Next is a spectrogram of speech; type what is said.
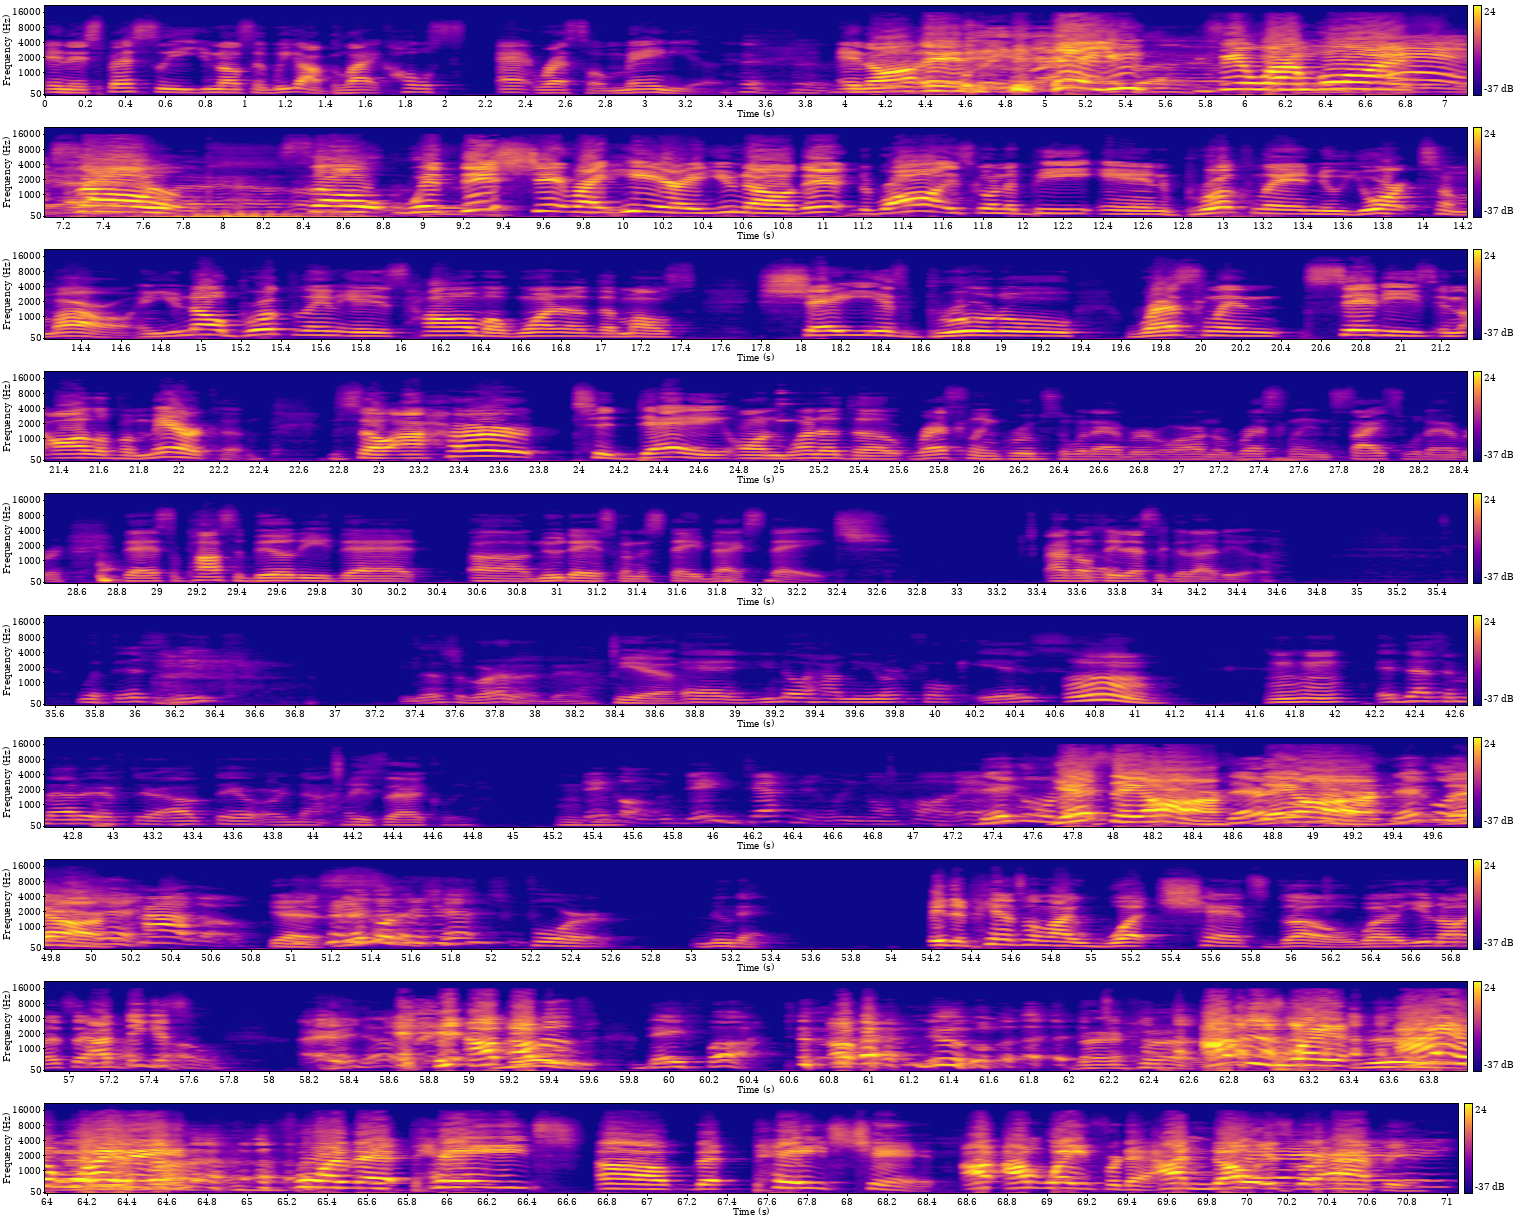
and especially you know, so we got black hosts at WrestleMania, and all. And, you, you feel where I'm going? So, so with this shit right here, and you know, the Raw is going to be in Brooklyn, New York tomorrow, and you know, Brooklyn is home of one of the most shadiest, brutal wrestling cities in all of America. So I heard today on one of the wrestling groups or whatever, or on the wrestling sites, or whatever, that it's a possibility that uh, New Day is going to stay backstage. I don't think that's a good idea. with this leak, That's a great idea. Yeah. and you know how New York folk is. Mm. Mm-hmm. It doesn't matter if they're out there or not. Exactly. They gon' they definitely gonna call that. They going Yes, they are. They're they gonna- are. they're gonna they are. check. Chicago. Yes. They're going to chant for New Day. It depends on like what chance though. Well, you know, it's, I think it's. know. I know. I'm, I'm just, they fucked. Oh. New. That's right. I'm just waiting. I am waiting for that Paige, uh, that Paige chant. I, I'm waiting for that. I know it's gonna happen.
